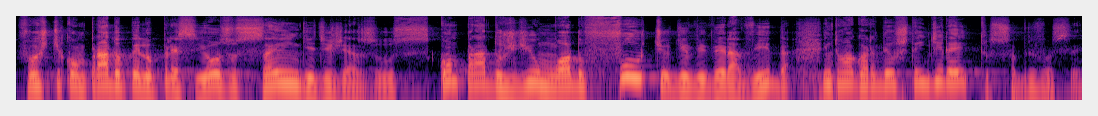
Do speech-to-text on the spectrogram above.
foste comprado pelo precioso sangue de Jesus, comprados de um modo fútil de viver a vida. Então agora Deus tem direitos sobre você.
